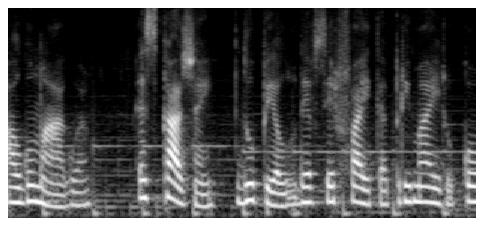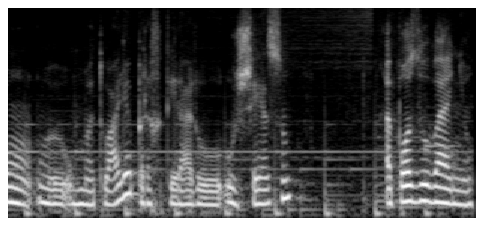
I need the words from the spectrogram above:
alguma água. A secagem do pelo deve ser feita primeiro com eh, uma toalha para retirar o, o excesso Após o banho,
